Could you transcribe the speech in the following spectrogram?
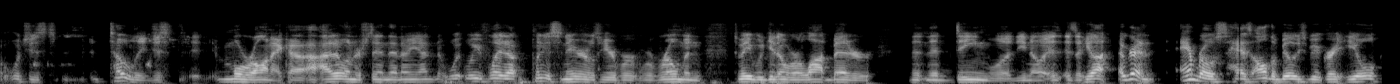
which is totally just moronic. I, I don't understand that. I mean, I, we, we've laid out plenty of scenarios here where, where Roman, to me, would get over a lot better than, than Dean would. You know, as, as a heel. Now, granted, Ambrose has all the abilities to be a great heel,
